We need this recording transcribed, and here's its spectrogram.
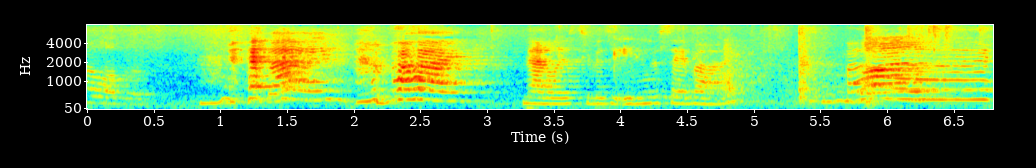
I love this. Bye. bye. Natalie's too busy eating to say bye. Bye. bye.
